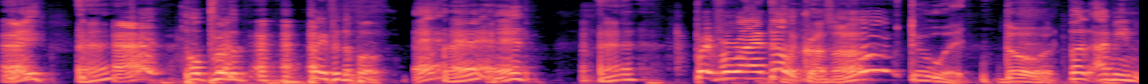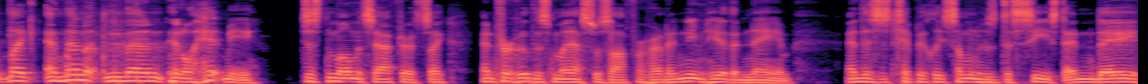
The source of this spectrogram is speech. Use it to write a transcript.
Hey, Pope for the pray for the Pope. Pray for Ryan DellaCrosse, huh? Do it. Do it. But I mean, like, and then and then it'll hit me just moments after. It's like, and for who this mass was offered, I didn't even hear the name. And this is typically someone who's deceased, and they,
